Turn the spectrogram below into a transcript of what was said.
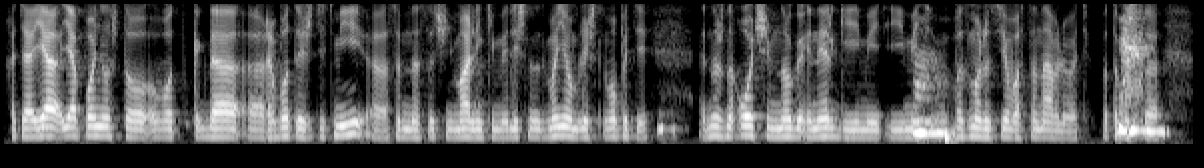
Хотя я, я понял, что вот когда э, работаешь с детьми, э, особенно с очень маленькими, лично в моем личном опыте, нужно очень много энергии иметь и иметь а. возможность ее восстанавливать, потому что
